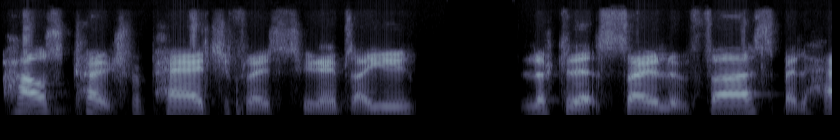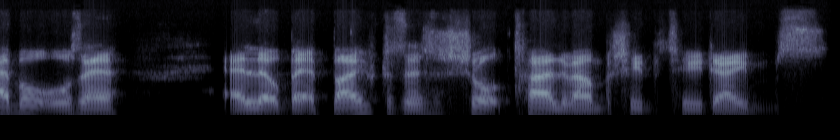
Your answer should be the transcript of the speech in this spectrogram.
how's coach prepared you for those two games? Are you looking at Solent first, then Hemel, or is there a little bit of both? Because there's a short turnaround between the two games.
